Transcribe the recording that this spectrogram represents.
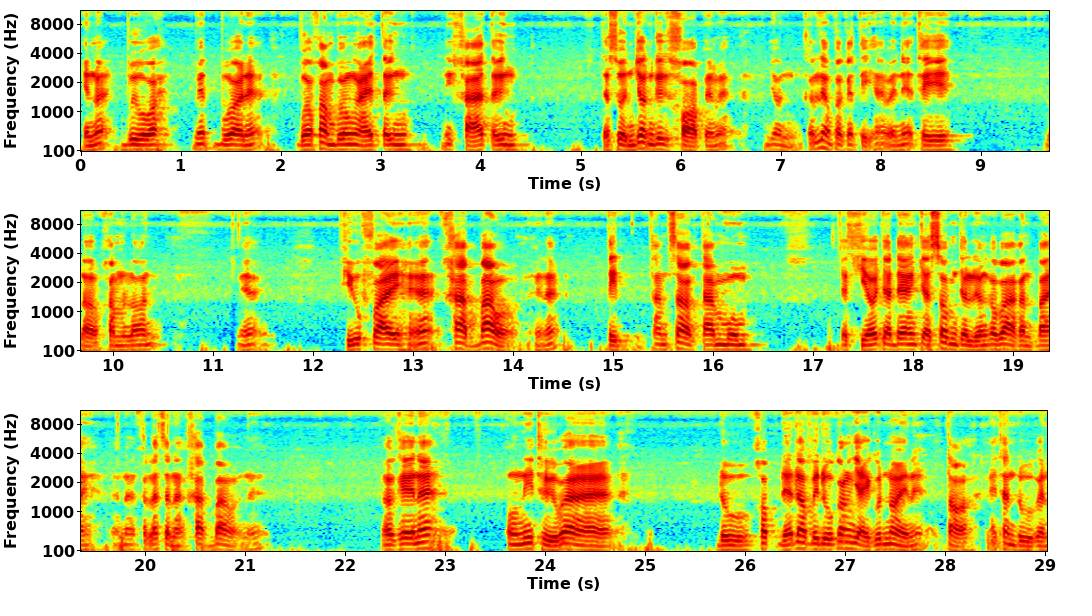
เห็นไหมบัว เม็ดบัวเนี่ยบัวความบัวหงายตึง นี่ขาตึง แต่ส่วนย่นคือขอบเห็นไหมย่นก็เรื่องปกติฮะวันนี้เทเราความร้อนเนี่ยผิวไฟฮะคาบเบ้าเห็นไหมติดตามซอกตามมุม จะเขียวจะแดงจะส้มจะเหลืองก็ว่ากันไปอันนั้นลักษณะคาบเบ้านะโอเคนะตรงนี้ถือว่าดูครบเดี๋ยวเราไปดูกล้องใหญ่กุนหน่อยนะต่อให้ท่านดูกัน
